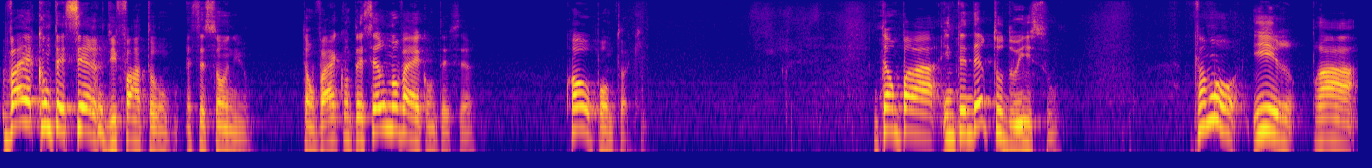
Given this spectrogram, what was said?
vai acontecer de fato esse sonho. Então, vai acontecer ou não vai acontecer? Qual o ponto aqui? Então, para entender tudo isso, vamos ir para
